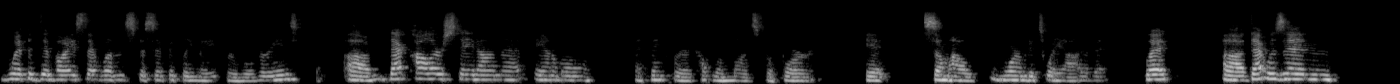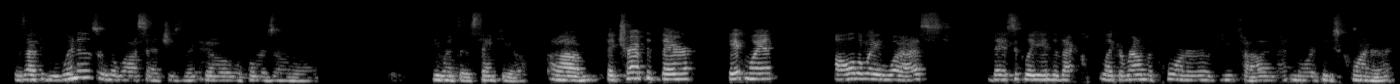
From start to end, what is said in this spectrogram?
with a device that wasn't specifically made for wolverines. Um, that collar stayed on that animal, I think, for a couple of months before it somehow wormed its way out of it. But uh, that was in, is that the Uintas or the Wasatches that go horizontal? Uintas, thank you. Um, they trapped it there. It went all the way west basically into that, like around the corner of Utah in that northeast corner.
